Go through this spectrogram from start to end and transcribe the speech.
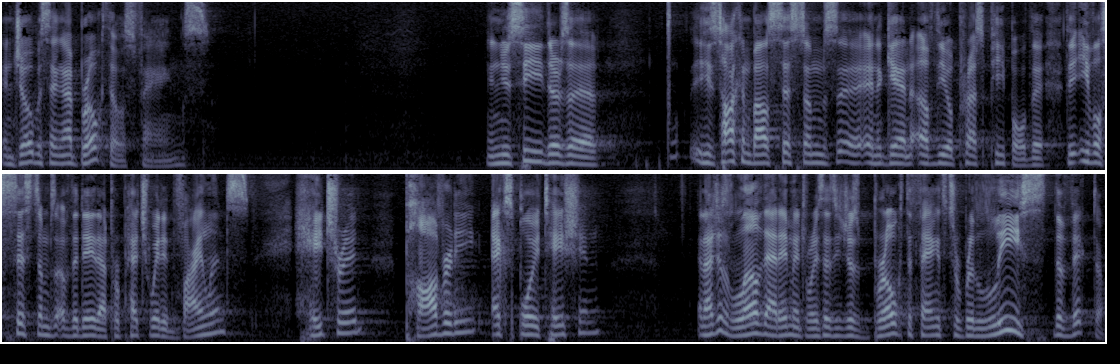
And Job is saying, I broke those fangs. And you see, there's a, he's talking about systems, uh, and again, of the oppressed people, the, the evil systems of the day that perpetuated violence, hatred, poverty, exploitation. And I just love that image where he says he just broke the fangs to release the victims.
